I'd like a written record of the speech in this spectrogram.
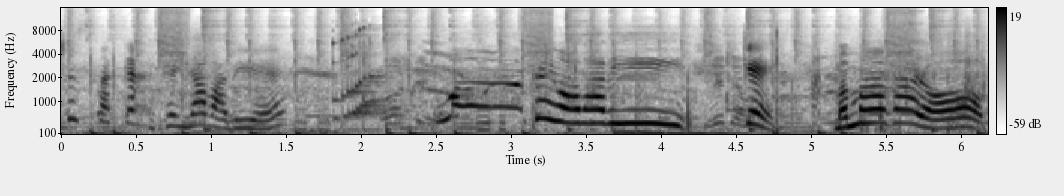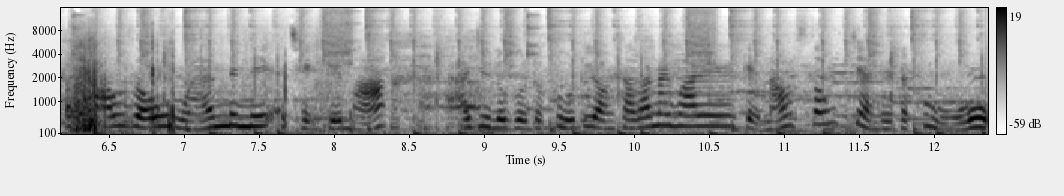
ရှစ်စက္ကန့်အချိန်ရပါသေးရဲ့ဝါတွေ့ပါပါပြီကဲ မမကတော့ပထမဆုံး1 minute အချိန်အတွင်းမှာအဲ့ဒီလိုကိုတစ်ခုတွေ့အောင်ရှာသွားနိုင်ပါတယ်ကဲနောက်ဆုံးကြံတဲ့တစ်ခုကို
